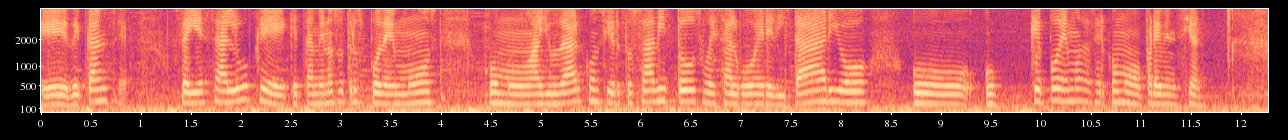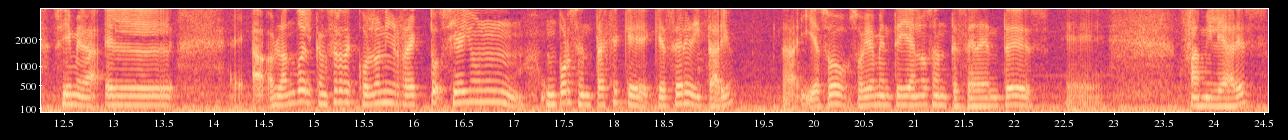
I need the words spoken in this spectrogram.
eh, de cáncer? O sea, y es algo que, que, también nosotros podemos como ayudar con ciertos hábitos o es algo hereditario o, o qué podemos hacer como prevención. Sí, mira, el, eh, hablando del cáncer de colon y recto, sí hay un, un porcentaje que, que, es hereditario. Ah, y eso, pues, obviamente, ya en los antecedentes eh, familiares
